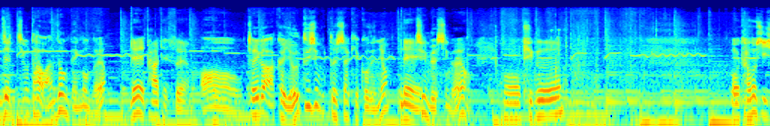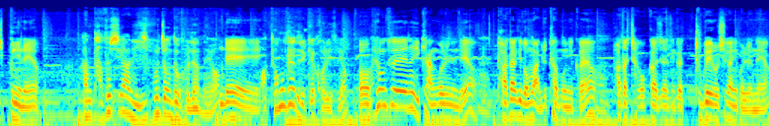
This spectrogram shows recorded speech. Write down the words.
이제 지금 다 완성된 건가요? 네, 다 됐어요. 어, 저희가 아까 12시부터 시작했거든요. 네. 지금 몇 시인가요? 어, 지금 어, 5시 20분이네요. 한 5시간 20분 정도 걸렸네요. 네. 아, 평소에도 이렇게 걸리세요? 어, 평소에는 이렇게 안 걸리는데요. 네. 바닥이 너무 안 좋다 보니까요. 네. 바닥 작업까지 하니까 두 배로 시간이 걸렸네요.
